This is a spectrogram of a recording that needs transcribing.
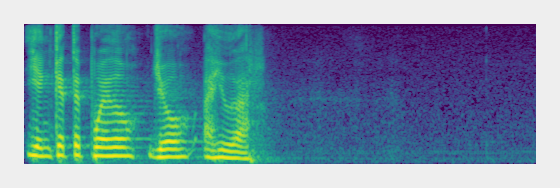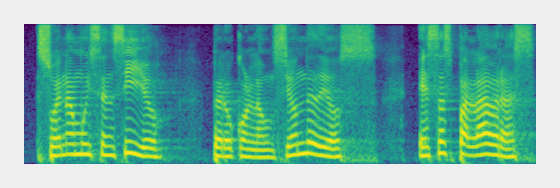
y en qué te puedo yo ayudar. Suena muy sencillo, pero con la unción de Dios, esas palabras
